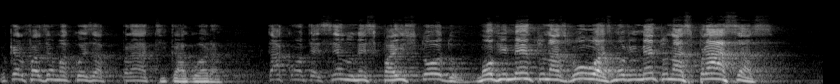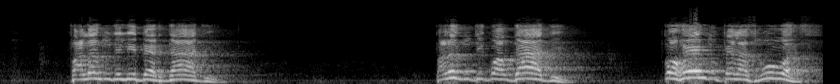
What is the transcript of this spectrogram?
Eu quero fazer uma coisa prática agora. Está acontecendo nesse país todo. Movimento nas ruas, movimento nas praças, falando de liberdade, falando de igualdade. Correndo pelas ruas,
